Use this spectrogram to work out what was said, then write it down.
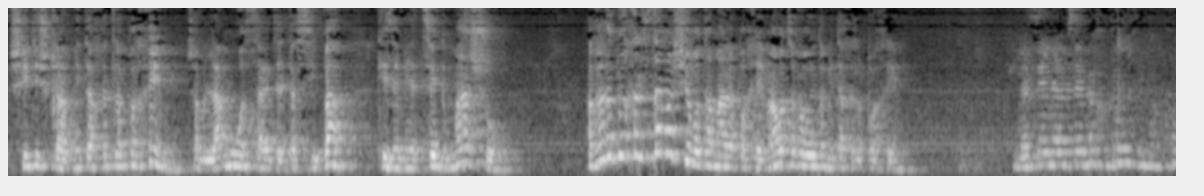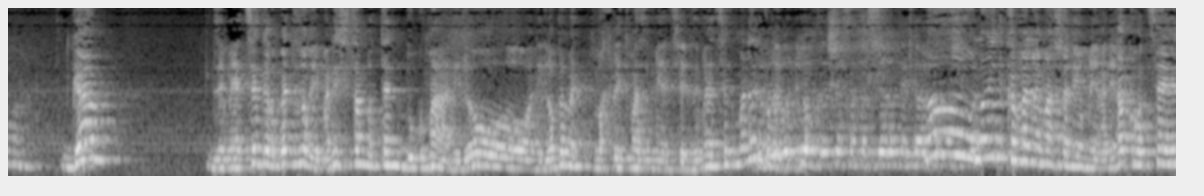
שהיא תשכב מתחת לפרחים. עכשיו, למה הוא עשה את זה? הייתה סיבה, כי זה מייצג משהו. אחרת הוא יכול סתם להשאיר אותה מעל הפרחים, מה הוא צריך להוריד אותה מתחת לפרחים? אולי זה מייצג אחדות עם הכל. גם, זה מייצג הרבה דברים. אני סתם נותן דוגמה, אני לא, אני לא באמת מחליט מה זה מייצג, זה מייצג מלא דברים. לא אני בטוח זה שעשה את הסרט הייתה לא. הוא לא התכוון למה שאני אומר, אני רק רוצה,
